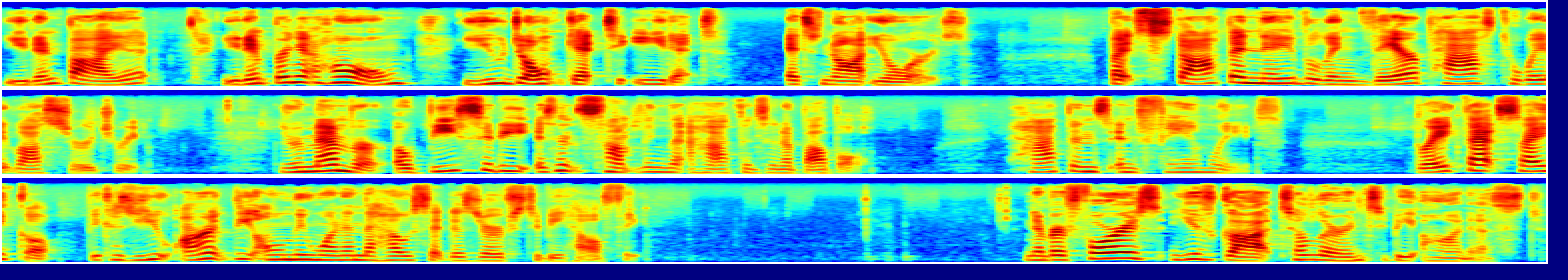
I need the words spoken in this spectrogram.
You didn't buy it, you didn't bring it home, you don't get to eat it. It's not yours. But stop enabling their path to weight loss surgery. Remember, obesity isn't something that happens in a bubble. It happens in families. Break that cycle because you aren't the only one in the house that deserves to be healthy. Number four is you've got to learn to be honest.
